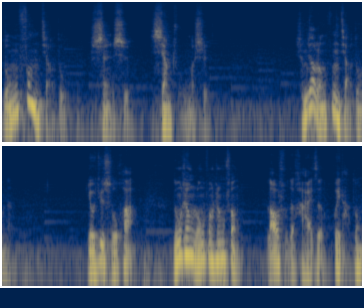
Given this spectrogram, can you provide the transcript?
龙凤角度审视相处模式。什么叫龙凤角度呢？有句俗话，龙生龙，凤生凤，老鼠的孩子会打洞。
